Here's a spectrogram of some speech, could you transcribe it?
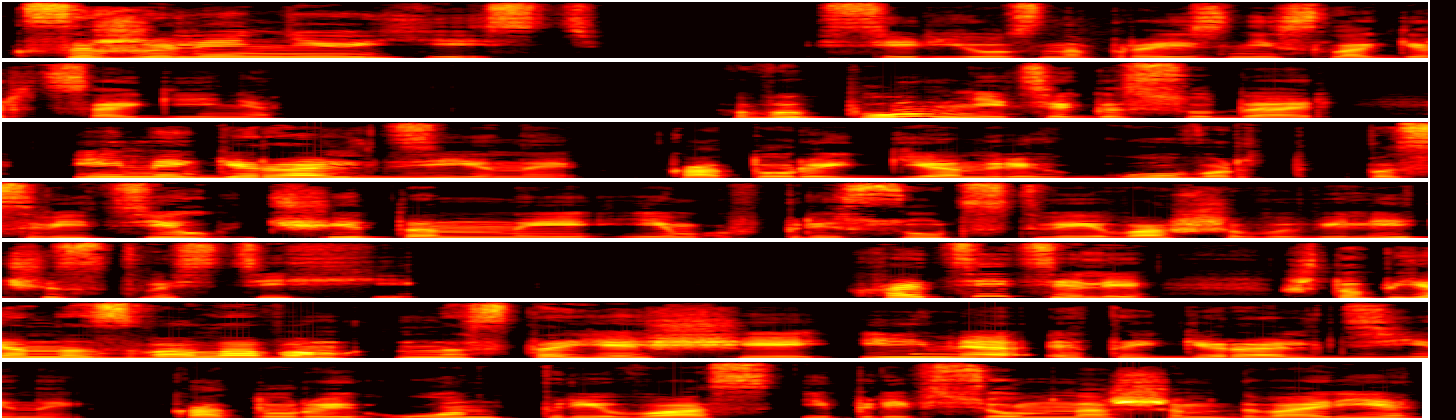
к сожалению, есть», — серьезно произнесла герцогиня. «Вы помните, государь, имя Геральдины, которой Генрих Говард посвятил читанные им в присутствии вашего величества стихи. Хотите ли, чтоб я назвала вам настоящее имя этой Геральдины, которой он при вас и при всем нашем дворе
